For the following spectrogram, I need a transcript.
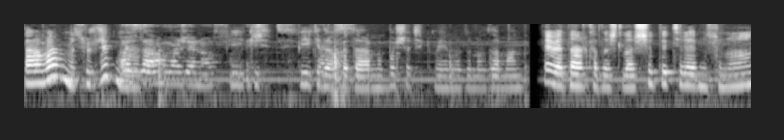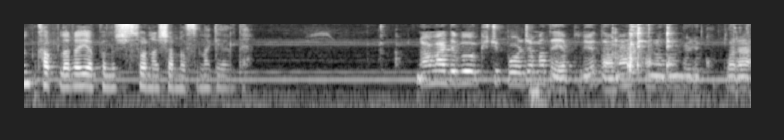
Daha var mı? Sürecek mi? Az daha homojen olsun. Bir iki, eşit. bir iki dakika daha mı? Boşa çıkmayayım o zaman zaman. Evet arkadaşlar şimdi tiramisu'nun kaplara yapılış son aşamasına geldi. Normalde bu küçük borcama da yapılıyor da ben sonradan böyle kuplara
